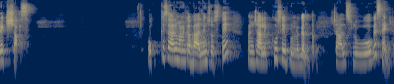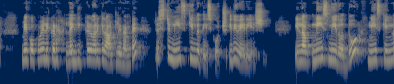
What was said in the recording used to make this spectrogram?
రిక్షాస్ ఒక్కసారి మనకు ఆ బ్యాలెన్స్ వస్తే మనం చాలా ఎక్కువసేపు ఉండగలుగుతాం. చాలా స్లోగా సెంటర్. మీకు ఒకవేళ ఇక్కడ లెగ్ ఇక్కడ వరకు రావట్లేదంటే జస్ట్ నీస్ కింద తీసుకోవచ్చు. ఇది వేరియేషన్. ఇలా నీస్ మీద వద్దు. నీస్ కింద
